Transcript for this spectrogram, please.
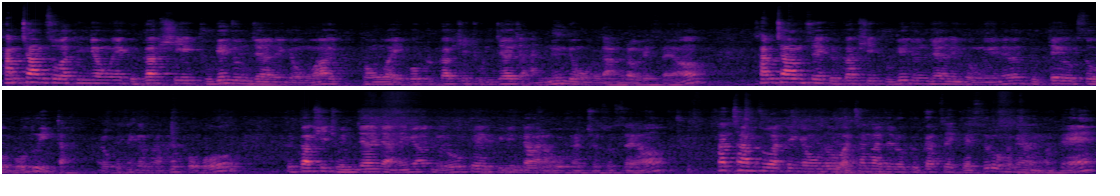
3차 함수 같은 경우에 극값이 두 개 존재하는 경우와 경우가 있고 극값이 존재하지 않는 경우로 나누라고 그랬어요. 3차 함수의 극값이 두 개 존재하는 경우에는 극대극소 모두 있다. 이렇게 생각을 할 거고 극값이 존재하지 않으면 이렇게 그린다라고 가르쳤었어요. 4차 함수 같은 경우도 마찬가지로 극값의 개수로 확인하는 건데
